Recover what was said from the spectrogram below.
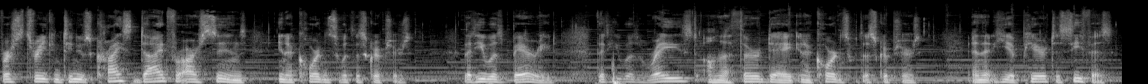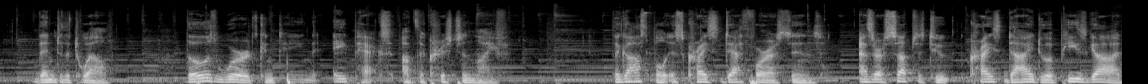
Verse 3 continues Christ died for our sins in accordance with the Scriptures, that he was buried, that he was raised on the third day in accordance with the Scriptures, and that he appeared to Cephas, then to the twelve. Those words contain the apex of the Christian life. The gospel is Christ's death for our sins. As our substitute, Christ died to appease God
